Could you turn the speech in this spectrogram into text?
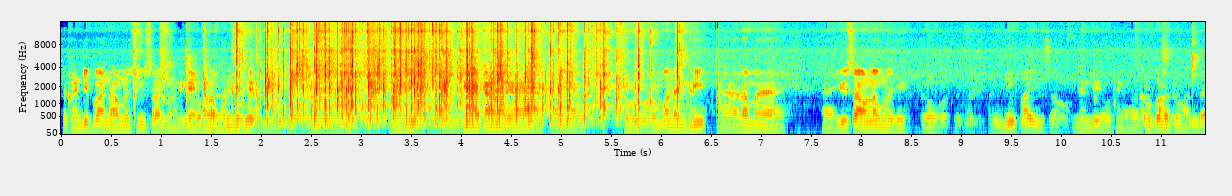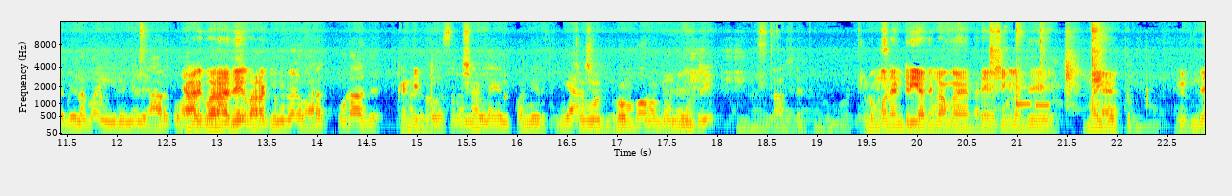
ஸோ கண்டிப்பாக இந்த ஆம்புலன்ஸ் யூஸாக இருக்கும்னு நினைக்கிறேன். என்னால் முடிஞ்சது. நன்றி. ஸோ ரொம்ப நன்றி. அது இல்லாமல் யூஸ் ஆகும்ல உங்களுக்கு? கண்டிப்பா யூஸ் ஆகும். நன்றி ஓகே நம்மளுக்கு வந்த நிலைமை இனிமேல் யாருக்கும் யாருக்கு வராது. வர இனிமேல் வரக்கூடாது. கண்டிப்பாக நல்ல ஹெல்ப் பண்ணிருக்கீங்க ரொம்ப ரொம்ப நன்றி. ரொம்ப நன்றி. அது இல்லாமல் நிறைய விஷயங்கள் வந்து இந்த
